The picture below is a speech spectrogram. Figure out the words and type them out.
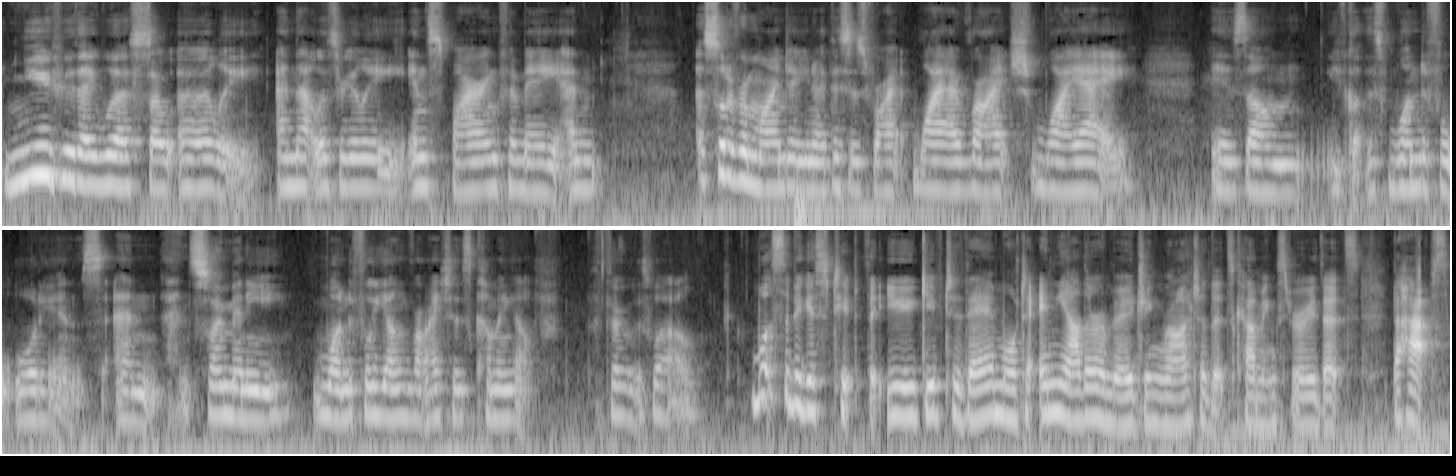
knew who they were so early, and that was really inspiring for me and a sort of reminder. You know, this is right why I write YA. Is um, you've got this wonderful audience and and so many wonderful young writers coming up through as well. What's the biggest tip that you give to them or to any other emerging writer that's coming through that's perhaps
